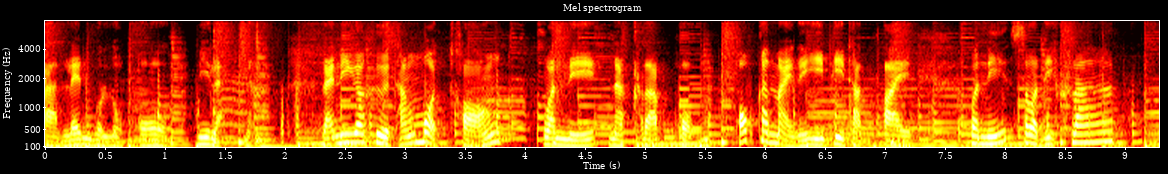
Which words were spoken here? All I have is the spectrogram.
การเล่นบนโลโก้นี่แหละนะครับและนี่ก็คือทั้งหมดของวันนี้นะครับ ผมพบกันใหม่ใน EP ถัดไป วันนี้สวัสดีครับ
